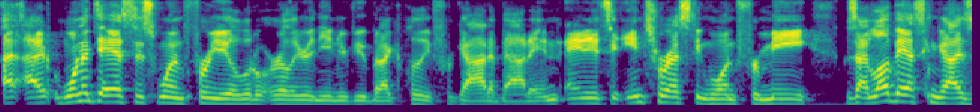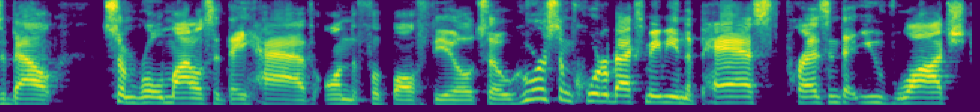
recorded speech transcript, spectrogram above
I, I, wanted to ask this one for you a little earlier in the interview, but I completely forgot about it. And, and it's an interesting one for me because I love asking guys about some role models that they have on the football field. So, who are some quarterbacks maybe in the past, present that you've watched?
